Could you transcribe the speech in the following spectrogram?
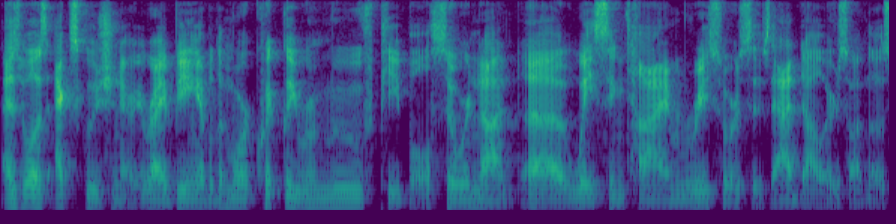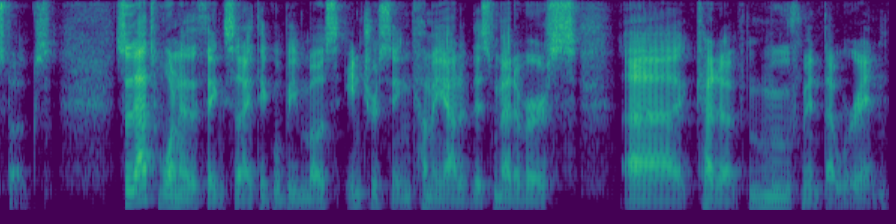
as well as exclusionary, right? Being able to more quickly remove people so we're not uh, wasting time, resources, ad dollars on those folks. So that's one of the things that I think will be most interesting coming out of this metaverse uh, kind of movement that we're in.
